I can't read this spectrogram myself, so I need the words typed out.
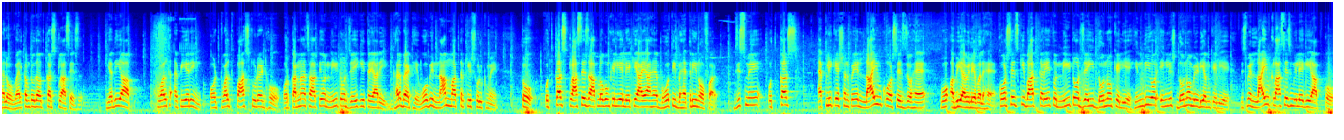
Hello welcome to the Utkarsh classes यदि आप ट्वेल्थ अपियरिंग और ट्वेल्थ पास स्टूडेंट हो और करना चाहते हो नीट और जेई की तैयारी, घर बैठे, वो भी नाम मात्र की शुल्क में तो उत्कर्ष क्लासेस आप लोगों के लिए लेके आया है बहुत ही बेहतरीन ऑफ़र जिसमें उत्कर्ष एप्लीकेशन पे लाइव कोर्सेज जो है, वो अभी अवेलेबल है। कोर्सेज की बात करें तो नीट और जेई दोनों के लिए, हिंदी और इंग्लिश दोनों मीडियम के लिए, जिसमें लाइव क्लासेस मिलेगी आपको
